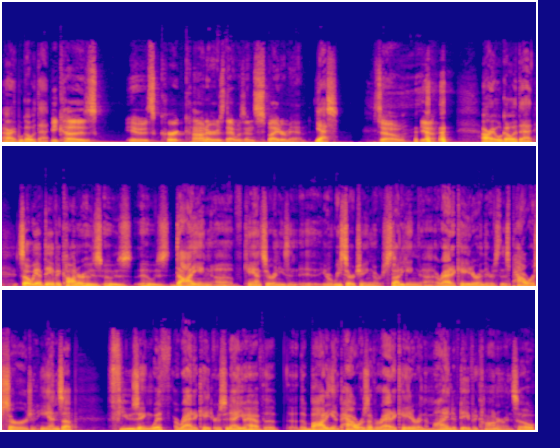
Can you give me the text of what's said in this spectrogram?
All right, we'll go with that. Because it was Curt Connors that was in Spider Man. Yes. So yeah. All right, we'll go with that. So we have David Connor, who's who's who's dying of cancer, and he's in, uh, you know researching or studying uh, Eradicator, and there's this power surge, and he ends up fusing with Eradicator. So now you have the the body and powers of Eradicator and the mind of David Connor, and so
